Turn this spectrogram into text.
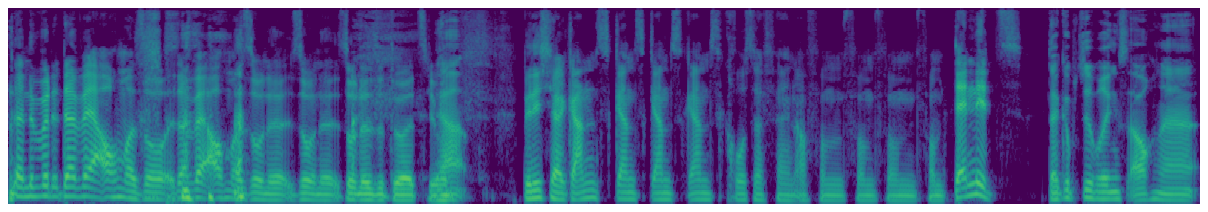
Dann würde, da wäre auch mal so, da wäre auch mal so eine, so eine, so eine Situation. Ja, Bin ich ja ganz, ganz, ganz, ganz großer Fan auch vom, vom, vom, vom Dennis. Da gibt's übrigens auch eine,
